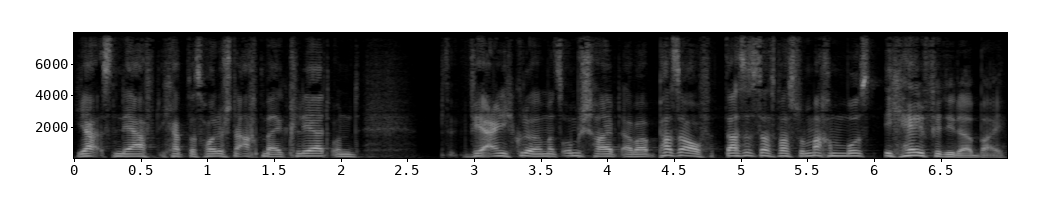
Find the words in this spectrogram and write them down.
ja, es nervt, ich habe das heute schon achtmal erklärt und wäre eigentlich cooler, wenn man es umschreibt, aber pass auf, das ist das, was du machen musst, ich helfe dir dabei.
